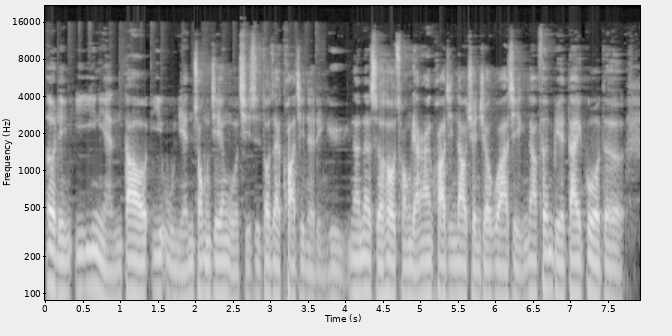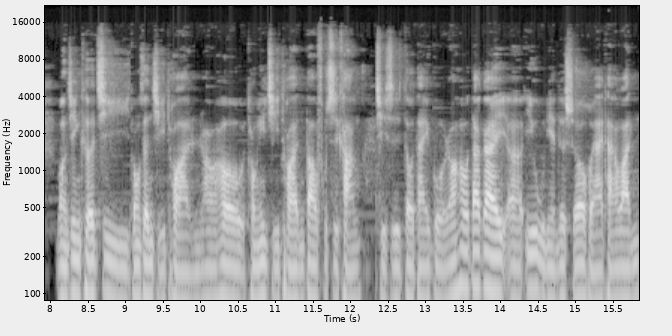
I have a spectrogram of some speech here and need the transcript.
二零一一年到一五年中间，我其实都在跨境的领域。那那时候从两岸跨境到全球跨境，那分别待过的网境科技、东森集团，然后统一集团到富士康，其实都待过。然后大概呃一五年的时候回来台湾，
